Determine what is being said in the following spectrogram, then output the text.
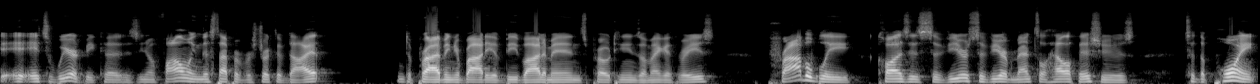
it, it's weird because, you know, following this type of restrictive diet, depriving your body of B vitamins, proteins, omega 3s, probably causes severe, severe mental health issues to the point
